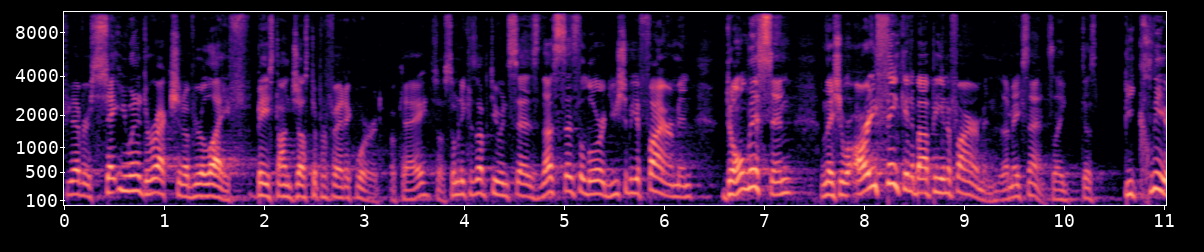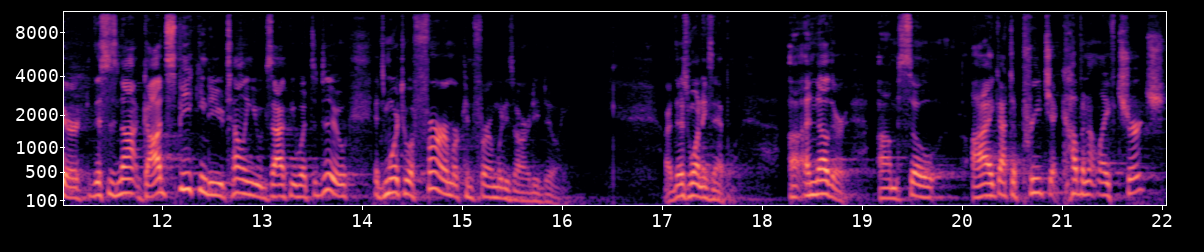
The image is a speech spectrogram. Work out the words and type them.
should ever set you in a direction of your life based on just a prophetic word, okay? So if somebody comes up to you and says, Thus says the Lord, you should be a fireman, don't listen unless you were already thinking about being a fireman. Does that make sense? Like, just be clear. This is not God speaking to you, telling you exactly what to do. It's more to affirm or confirm what He's already doing. All right, there's one example. Uh, another, um, so I got to preach at Covenant Life Church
